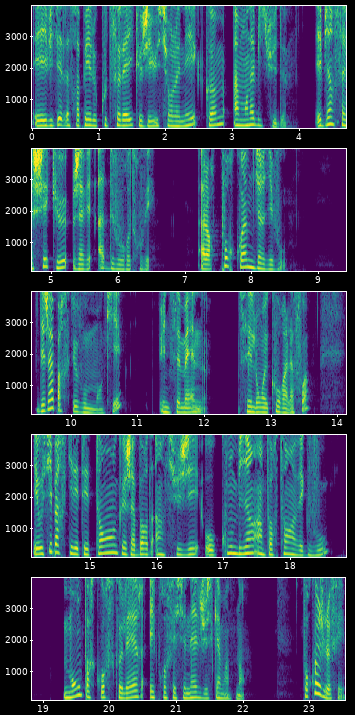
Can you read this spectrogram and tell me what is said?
et éviter d'attraper le coup de soleil que j'ai eu sur le nez comme à mon habitude. Eh bien, sachez que j'avais hâte de vous retrouver. Alors pourquoi me diriez-vous? Déjà parce que vous me manquiez. Une semaine, c'est long et court à la fois. Et aussi parce qu'il était temps que j'aborde un sujet ô combien important avec vous, mon parcours scolaire et professionnel jusqu'à maintenant. Pourquoi je le fais?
